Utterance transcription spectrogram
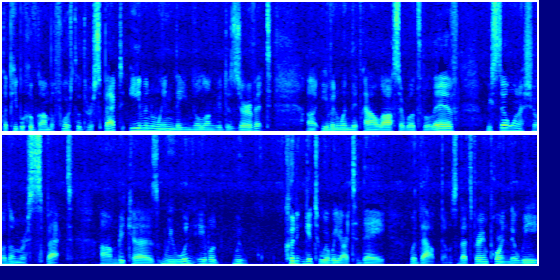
the people who've gone before us with respect, even when they no longer deserve it, uh, even when they've kind of lost their will to live. We still want to show them respect um, because we wouldn't able we couldn't get to where we are today without them. So that's very important that we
